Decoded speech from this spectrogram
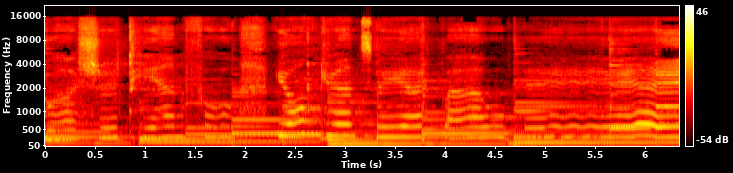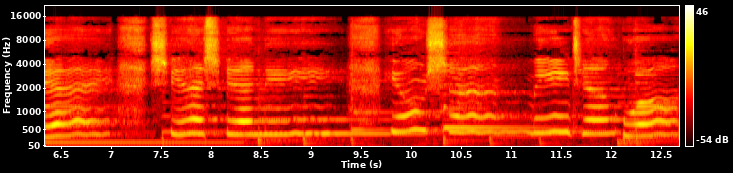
我是天父永远最爱宝贝。谢谢你用生命将我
